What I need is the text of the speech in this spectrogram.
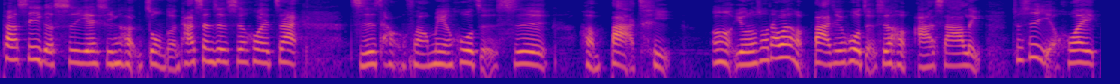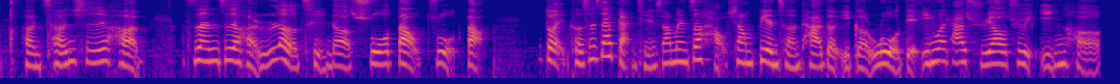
他是一个事业心很重的人，他甚至是会在职场上面或者是很霸气。嗯，有的时候他会很霸气，或者是很阿莎里，就是也会很诚实、很真挚、很热情的说到做到。对，可是，在感情上面，这好像变成他的一个弱点，因为他需要去迎合，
